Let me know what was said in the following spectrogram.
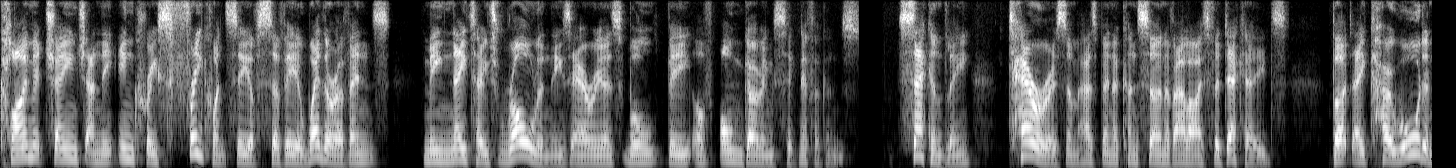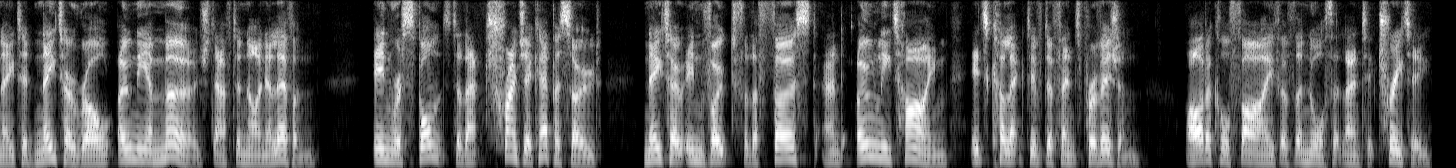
Climate change and the increased frequency of severe weather events mean NATO's role in these areas will be of ongoing significance. Secondly, terrorism has been a concern of allies for decades, but a coordinated NATO role only emerged after 9 11. In response to that tragic episode, NATO invoked for the first and only time its collective defence provision, Article 5 of the North Atlantic Treaty.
